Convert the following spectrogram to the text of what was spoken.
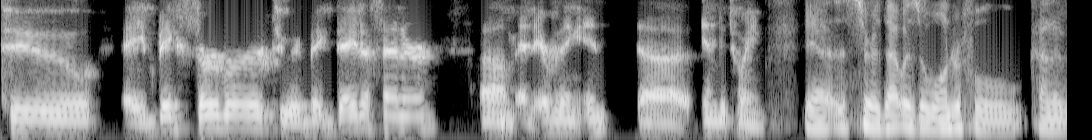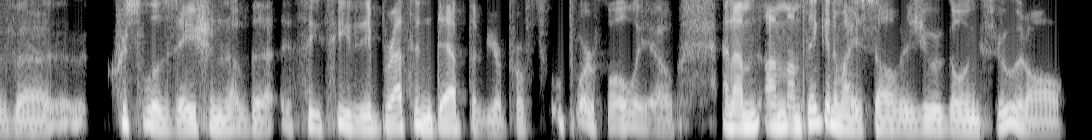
to a big server to a big data center um, and everything in uh, in between. Yeah, sir, that was a wonderful kind of uh, crystallization of the the breadth and depth of your portfolio. And I'm, I'm I'm thinking to myself as you were going through it all,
